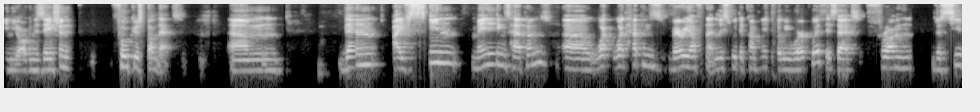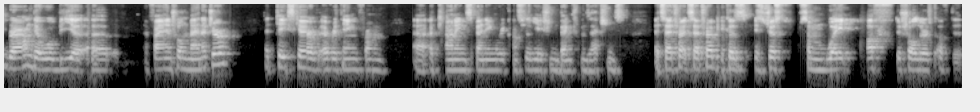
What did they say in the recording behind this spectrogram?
in the organization focused on that. Um, then I've seen many things happen. Uh, what what happens very often, at least with the companies that we work with, is that from the seed round there will be a, a, financial manager that takes care of everything from uh, accounting, spending, reconciliation, bank transactions, etc., etc. because it's just some weight off the shoulders of the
